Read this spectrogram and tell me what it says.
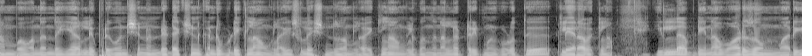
நம்ம வந்து அந்த இயர்லி ப்ரிவென்ஷன் அண்ட் டிடெக்ஷன் கண்டுபிடிக்கலாம் அவங்கள ஐசோலேஷன் ஜோனில் வைக்கலாம் அவங்களுக்கு வந்து நல்ல ட்ரீட்மெண்ட் கொடுத்து கிளியராக வைக்கலாம். இல்லை அப்படின்னா வார் ஜோன் மாதிரி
